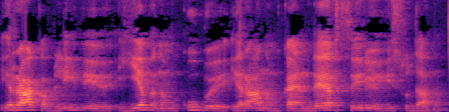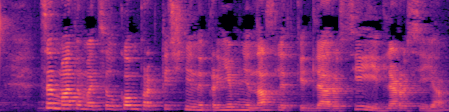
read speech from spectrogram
Іраком, Лівією, Єменом, Кубою, Іраном, КНДР, Сирією і Суданом. Це матиме цілком практичні неприємні наслідки для Росії і для Росіян.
